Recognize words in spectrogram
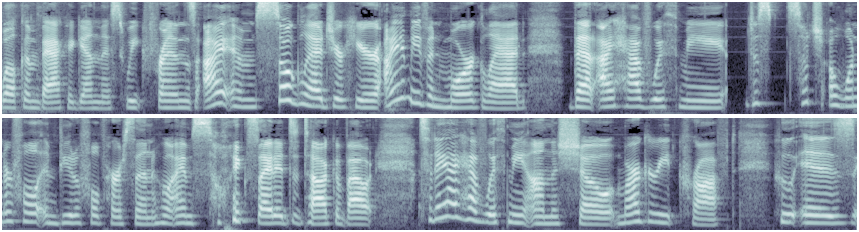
Welcome back again this week, friends. I am so glad you're here. I am even more glad that I have with me just such a wonderful and beautiful person who I am so excited to talk about. Today, I have with me on the show Marguerite Croft, who is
